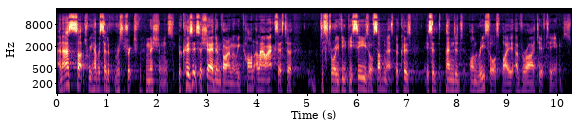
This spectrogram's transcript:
And as such, we have a set of restrictions for permissions. Because it's a shared environment, we can't allow access to destroy VPCs or subnets because it's a dependent on resource by a variety of teams.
